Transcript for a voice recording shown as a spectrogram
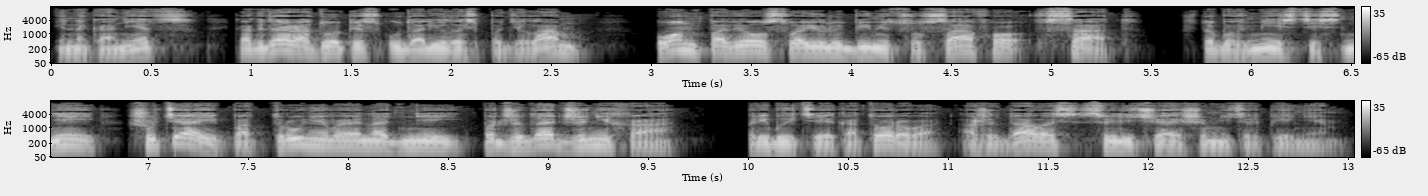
и, наконец, когда Родопис удалилась по делам, он повел свою любимицу Сафо в сад, чтобы вместе с ней, шутя и подтрунивая над ней, поджидать жениха, прибытие которого ожидалось с величайшим нетерпением.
